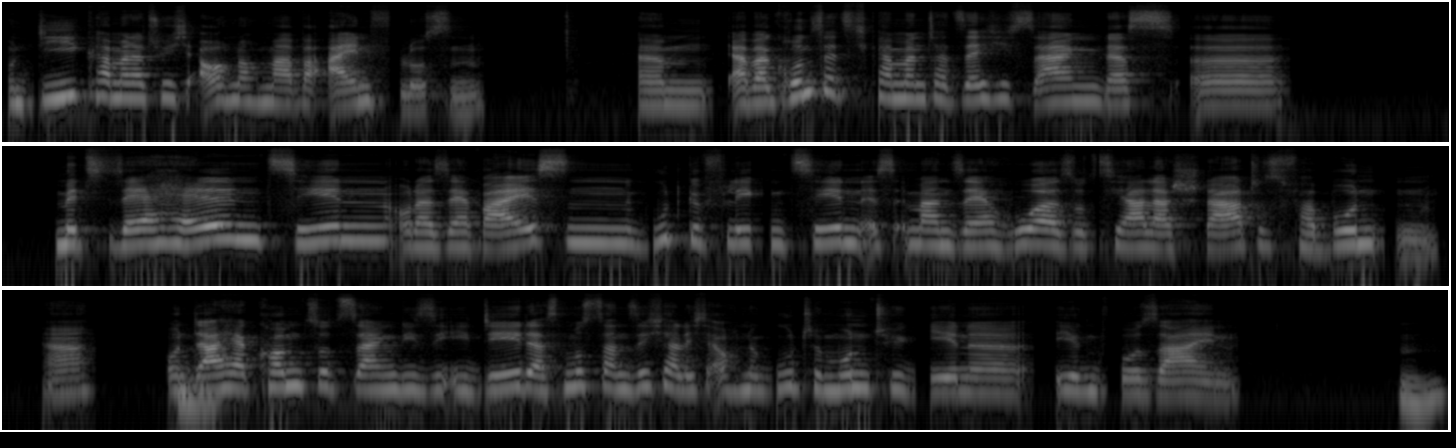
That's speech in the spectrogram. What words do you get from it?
Und die kann man natürlich auch nochmal beeinflussen. Ähm, aber grundsätzlich kann man tatsächlich sagen, dass äh, mit sehr hellen Zähnen oder sehr weißen, gut gepflegten Zähnen ist immer ein sehr hoher sozialer Status verbunden. Ja? Und mhm. daher kommt sozusagen diese Idee, das muss dann sicherlich auch eine gute Mundhygiene irgendwo sein. Mhm.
